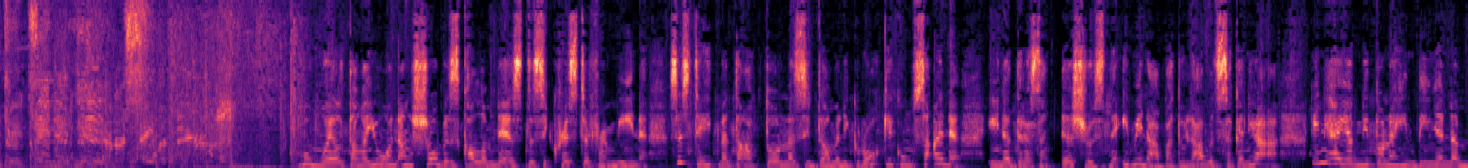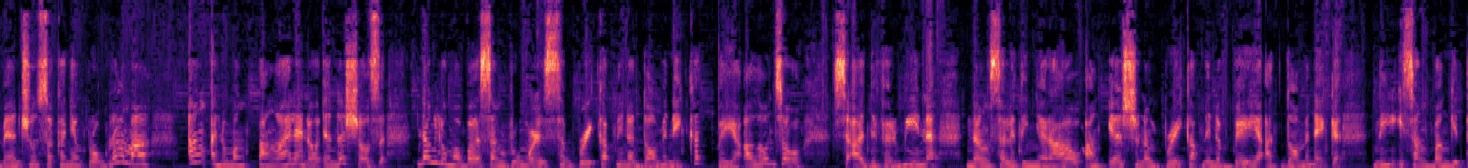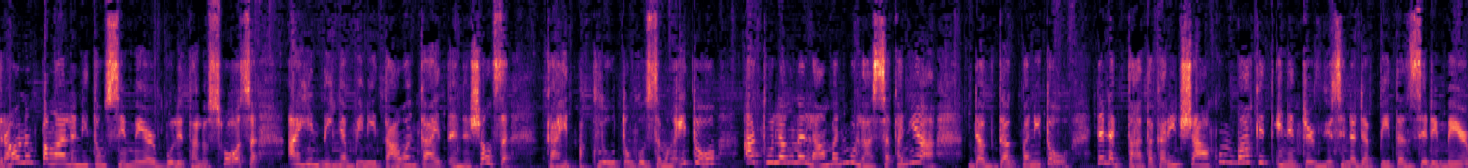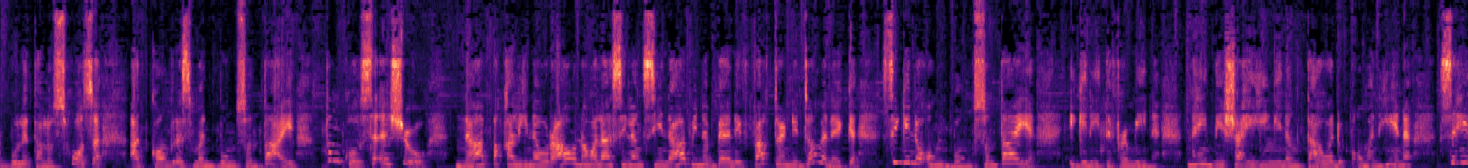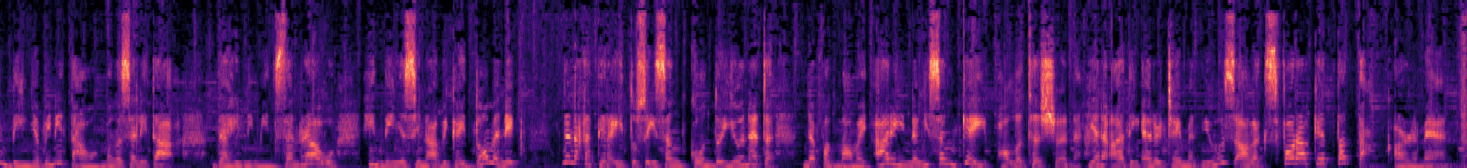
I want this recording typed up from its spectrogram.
Entertainment ngayon ang showbiz columnist na si Christopher Min sa statement ng aktor na si Dominic Roque kung saan inadres ang issues na ibinabato laban sa kanya. Inihayag nito na hindi niya na-mention sa kanyang programa ang anumang pangalan o initials nang lumabas ang rumors sa breakup ni na Dominic at Bea Alonzo. Saad ni Fermin, nang salatin niya raw ang issue ng breakup ni na Bea at Dominic, ni isang banggit raw ng pangalan nitong si Mayor Bulitalos Hos ay hindi niya binitawan kahit initials, kahit pa clue tungkol sa mga ito at walang nalaman mula sa kanya. Dagdag pa nito na nagtataka rin siya kung bakit in-interview si Nadapitan City Mayor Bulitalos Hos at Congressman Bung Sontay tungkol sa issue. Napakalinaw raw na wala silang sinabi na benefactor ni Dominic si Ginoong Bong Sontay. Iginiit ni Fermin na hindi siya hihingi ng tawad o paumanhin sa hindi niya binitawang mga salita. Dahil ni minsan raw, hindi niya sinabi kay Dominic na nakatira ito sa isang condo unit na pagmamay-ari ng isang gay politician. Yan ang ating entertainment news. Alex Foraket, Tatak, RMN.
